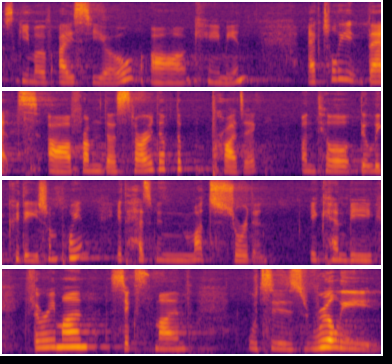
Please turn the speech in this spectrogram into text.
scheme of ICO uh, came in, actually that's uh, from the start of the project until the liquidation point, it has been much shortened. It can be three months, six months, which is really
